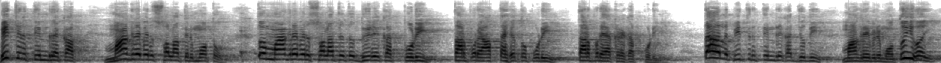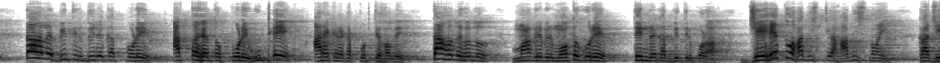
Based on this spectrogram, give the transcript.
বিতির তিন রেখাত মাগরেবের সলাতের মতো। তো মাগরেবের সলাতে তো দুই রেখাত পড়ি, তারপরে আত্মাহেত পড়ি, তারপরে এক রেখাত পড়ি। তাহলে বিতির তিন রেখাত যদি মাগরেবের মতোই হয়, তাহলে বিতির দুই রেখাত পড়ে, আত্মাহেত পড়ে, উঠে আর এক রেখাত পড়তে হবে। তাহলে হলো মাগরেবের মতো করে তিন রেখাত বিতির পড়া। যেহেতু হাদিসটি হাদিস নয়, কাজে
